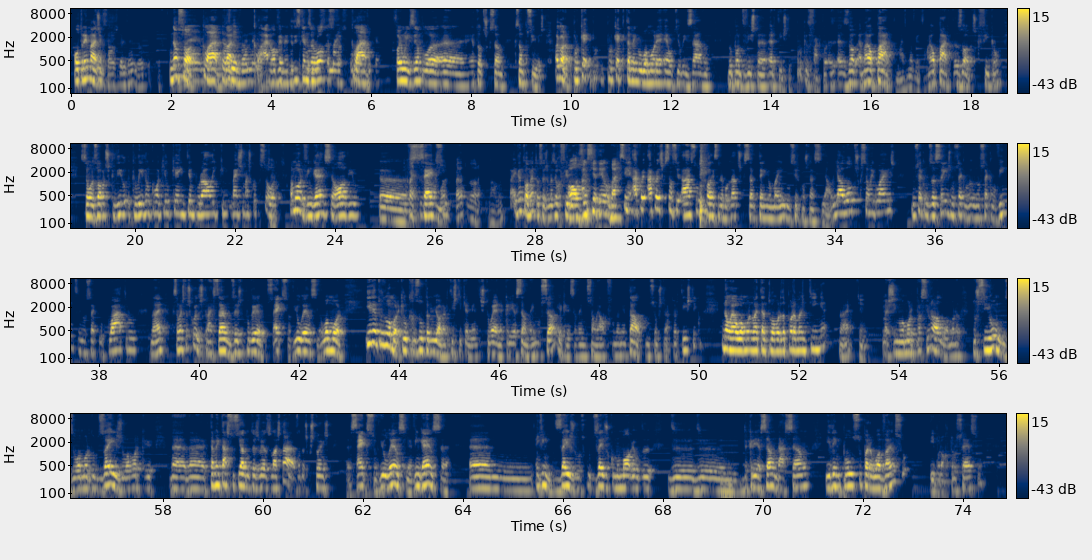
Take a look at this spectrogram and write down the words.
outra imagem. Não só os Guns N' Roses. Não só, É, claro, claro. Nirvana, claro, obviamente. Eu disse é Guns N' Roses, mais claro. Foi um exemplo uh, uh, em todos que são, que são possíveis. Agora, porquê, por- porquê é que também o amor é, é utilizado do ponto de vista artístico? Porque, de facto, as, a maior parte, mais uma vez, a maior parte das obras que ficam são as obras que, que lidam com aquilo que é intemporal e que mexe mais com a pessoa. Amor, vingança, ódio, uh, Vai sexo. amor, Vai dar tudo amor. Pá, eventualmente, ou seja, mas eu refiro Ou a ausência dele, vai. Sim, há, há coisas que são. Há assuntos que podem ser abordados que são- têm uma índole circunstancial. E há outros que são iguais no século XVI, no século, no século XX, no século IV, não é? Que são estas coisas: traição, desejo de poder, o sexo, a violência, o amor. E dentro do amor, aquilo que resulta melhor artisticamente, isto é, na criação da emoção, e a criação da emoção é algo fundamental como substrato artístico, não é, o amor, não é tanto o amor da pôr a mantinha, não é? Sim. mas sim o amor passional, o amor dos ciúmes, o amor do desejo, o amor que, da- da- que também está associado muitas vezes, lá está, às outras questões, eh, sexo, violência, vingança, hum, enfim, desejo, o desejo como móvel de, de, de- de criação, de ação e de impulso para o avanço e para o retrocesso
